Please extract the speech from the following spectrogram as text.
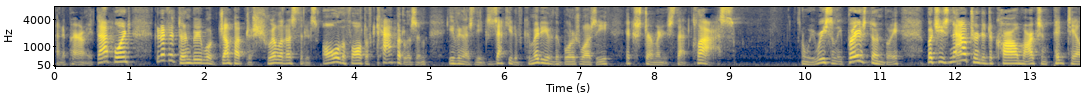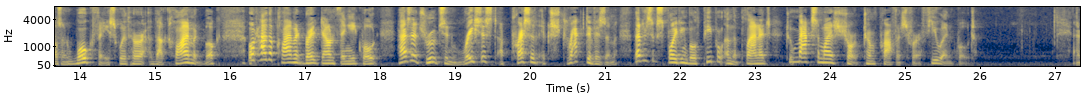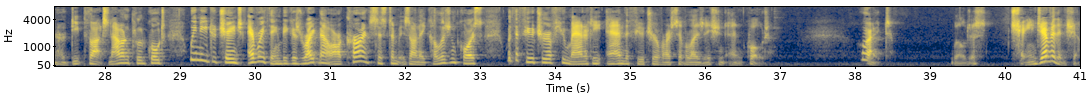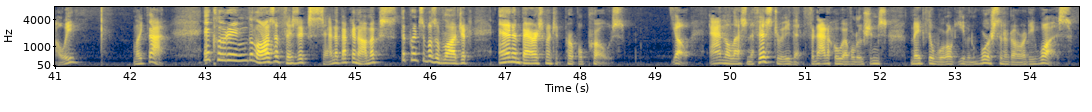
And apparently at that point, Greta Thunberg will jump up to shrill at us that it's all the fault of capitalism, even as the executive committee of the bourgeoisie exterminates that class. And we recently praised Thunberg, but she's now turned into Karl Marx and pigtails and woke face with her The Climate book about how the climate breakdown thingy, quote, has its roots in racist, oppressive extractivism that is exploiting both people and the planet to maximize short term profits for a few, end quote. And her deep thoughts now include, quote, We need to change everything because right now our current system is on a collision course with the future of humanity and the future of our civilization, end quote. All right. We'll just change everything, shall we? Like that. Including the laws of physics and of economics, the principles of logic, and embarrassment at purple prose. Yo, and the lesson of history that fanatical revolutions make the world even worse than it already was.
